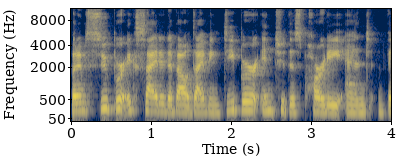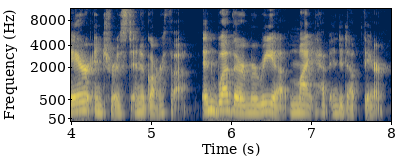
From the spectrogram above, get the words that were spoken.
But I'm super excited about diving deeper into this party and their interest in Agartha, and whether Maria might have ended up there.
